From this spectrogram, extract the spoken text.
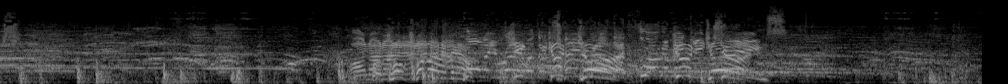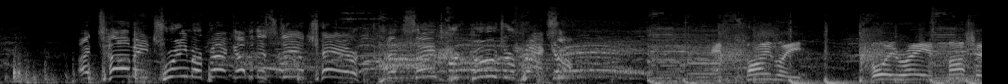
Slamovich. Oh, no, no, no, Oh, no, come no, on no, now. Bully Ray Good- with a good chain around God. the throat of Good Mickie God. James. And Tommy Dreamer back up in the steel chair. And same for Gujjar back up. And finally, Bully Ray and Masha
